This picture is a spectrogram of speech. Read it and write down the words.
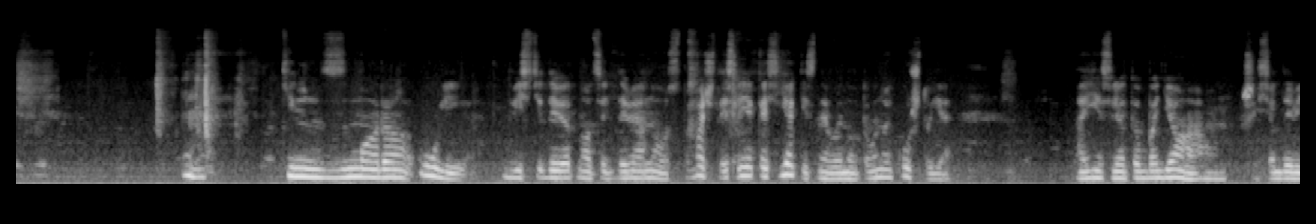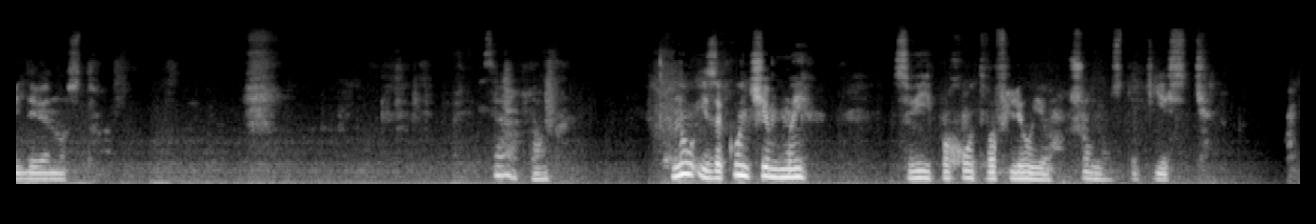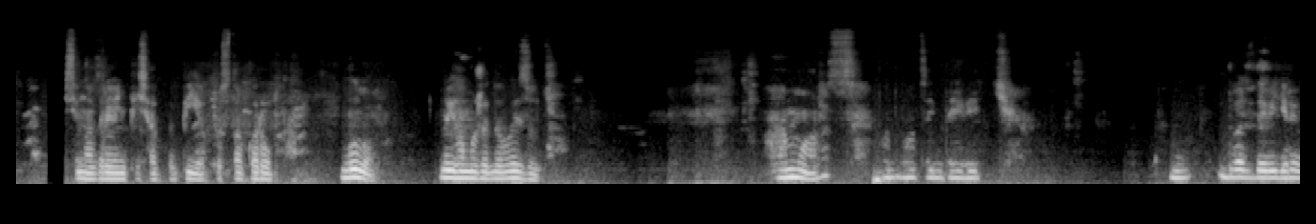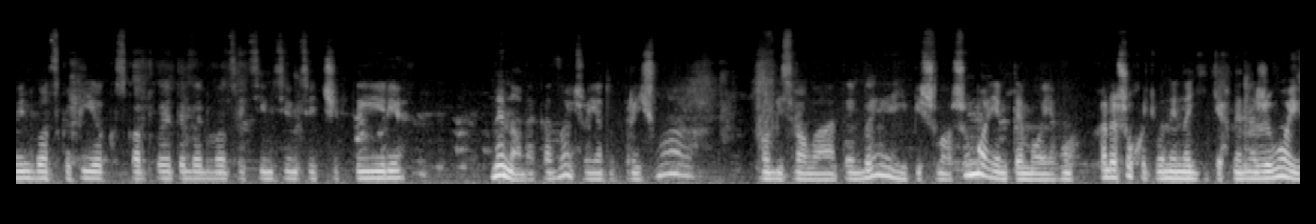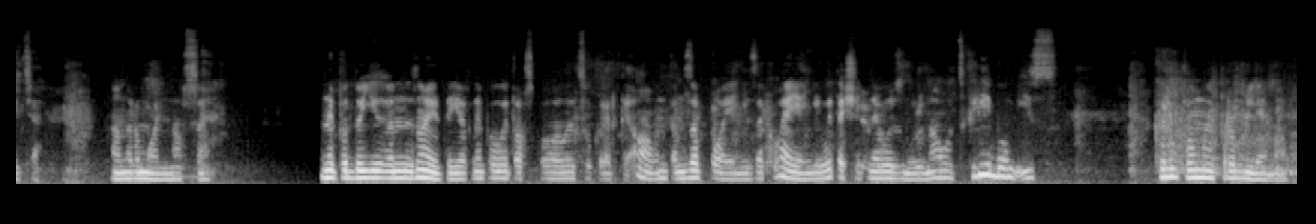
Кінзмара Улія 219,90. Бачите, якщо якесь якісне вино, то воно і коштує. А якщо то бадяга, 69,90. Це так. Ну і закончимо ми свій поход вафлею. Що у нас тут є? 17 гривень 50 копійок, пуста коробка. Було. Ну його може довезуть. А Марс по 29. 29 гривень 20 копійок з карткою АТБ 27,74. Не треба казати, що я тут прийшла, обісрала АТБ і пішла. Що маємо, те маємо. Хорошо, хоч вони на дітях не наживаються, а нормально все. Не подої... не знаєте, як не повитаскували цукерки. А, вони там запаяні, заклеєні, витащити невозможно. А от з хлібом і з крупами проблема.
